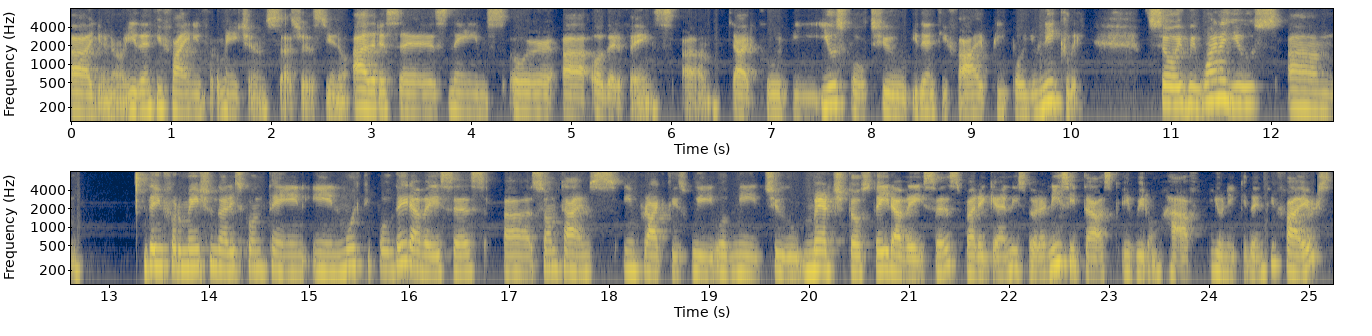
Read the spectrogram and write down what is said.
Uh, you know, identifying information such as you know addresses, names, or uh, other things um, that could be useful to identify people uniquely. So if we want to use um, the information that is contained in multiple databases, uh, sometimes in practice we will need to merge those databases, but again, it's not an easy task if we don't have unique identifiers.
